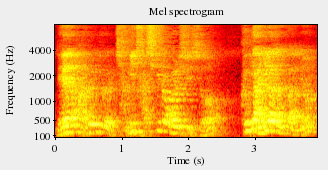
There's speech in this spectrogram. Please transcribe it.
내 아들들을 자기 자식이라고 할 수 있어? 그게 아니라니까요.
